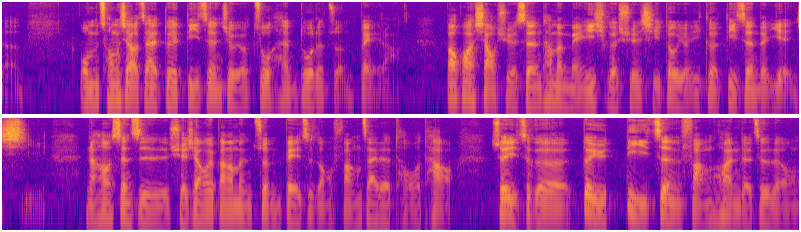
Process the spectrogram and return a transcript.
呢，我们从小在对地震就有做很多的准备啦，包括小学生，他们每一个学期都有一个地震的演习，然后甚至学校会帮他们准备这种防灾的头套，所以这个对于地震防患的这种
